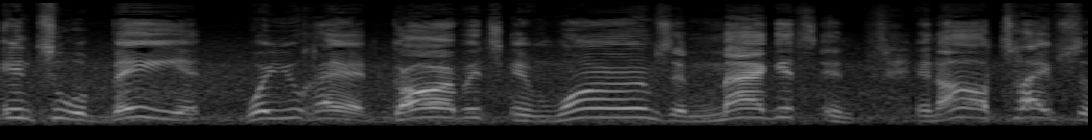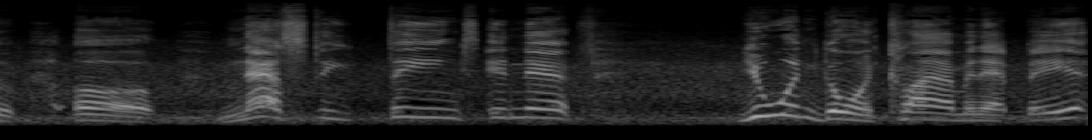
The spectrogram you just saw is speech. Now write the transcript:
into a bed where you had garbage and worms and maggots and, and all types of uh, nasty things in there, you wouldn't go and climb in that bed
